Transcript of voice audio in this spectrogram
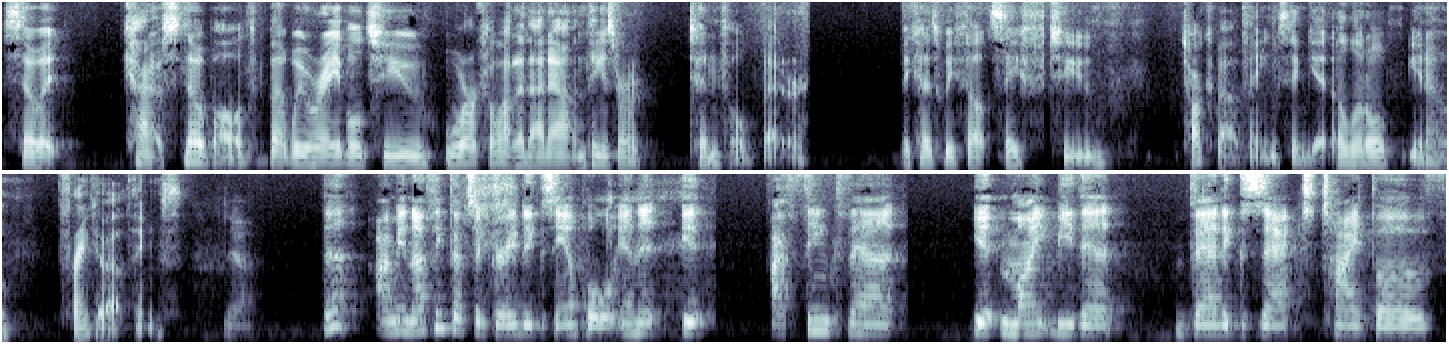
so it kind of snowballed but we were able to work a lot of that out and things are tenfold better because we felt safe to talk about things and get a little you know frank about things Yeah. That I mean, I think that's a great example and it it I think that it might be that that exact type of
